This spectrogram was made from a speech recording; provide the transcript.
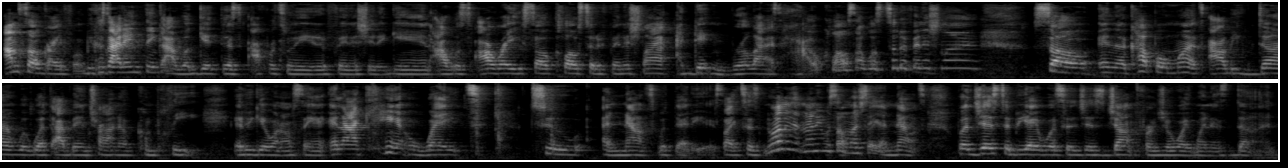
I'm so grateful because I didn't think I would get this opportunity to finish it again. I was already so close to the finish line. I didn't realize how close I was to the finish line. So in a couple months, I'll be done with what I've been trying to complete, if you get what I'm saying. And I can't wait to announce what that is. Like to not, not even so much say announce, but just to be able to just jump for joy when it's done.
